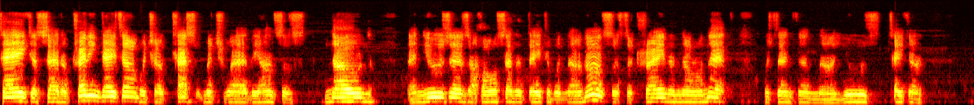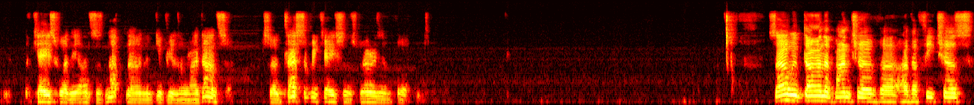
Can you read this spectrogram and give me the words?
take a set of training data, which are class, which where the answers known, and uses a whole set of data with known answers to train a neural net, which then can uh, use take a, a case where the answer is not known and give you the right answer. So classification is very important. So we've done a bunch of uh, other features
